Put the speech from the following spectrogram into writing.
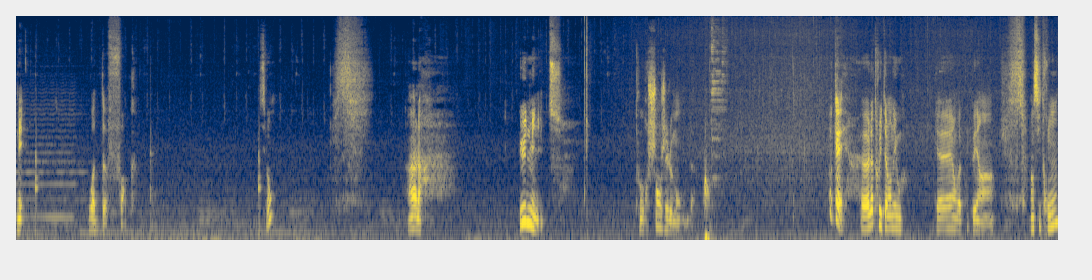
Mais... What the fuck? C'est bon? Voilà. Une minute. Pour changer le monde. Ok, euh, la truite, elle en est où? Ok, on va couper un, citron.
